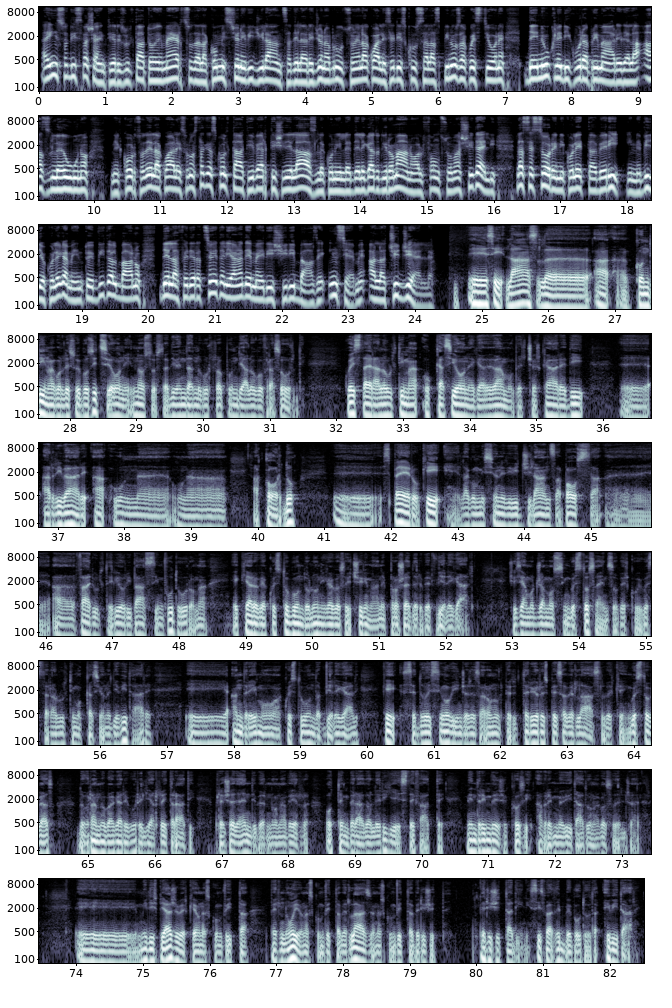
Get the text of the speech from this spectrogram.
È insoddisfacente il risultato emerso dalla Commissione Vigilanza della Regione Abruzzo nella quale si è discussa la spinosa questione dei nuclei di cura primaria della ASL 1, nel corso della quale sono stati ascoltati i vertici della ASL con il delegato di Romano Alfonso Mascitelli, l'assessore Nicoletta Verì in videocollegamento e Vito Albano della Federazione Italiana dei Medici di Base insieme alla CGL. Eh, sì, la ASL eh, continua con le sue posizioni, il nostro sta diventando purtroppo un dialogo fra sordi. Questa era l'ultima occasione che avevamo per cercare di eh, arrivare a un eh, accordo. Eh, spero che eh, la Commissione di Vigilanza possa fare ulteriori passi in futuro, ma è chiaro che a questo punto l'unica cosa che ci rimane è procedere per vie legali ci siamo già mossi in questo senso, per cui questa era l'ultima occasione di evitare e andremo a questo punto a vie legali che se dovessimo vincere sarà un'ulteriore spesa per l'ASL perché in questo caso dovranno pagare pure gli arretrati precedenti per non aver ottemperato alle richieste fatte, mentre invece così avremmo evitato una cosa del genere. E mi dispiace perché è una sconfitta per noi, è una sconfitta per l'ASL, è una sconfitta per i, per i cittadini, si sarebbe potuta evitare.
